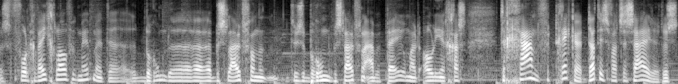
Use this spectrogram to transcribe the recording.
was vorige week geloof ik met, met eh, het beroemde eh, besluit van dus het beroemde besluit van ABP om uit olie en gas te gaan vertrekken. Dat is wat ze zeiden. Dus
